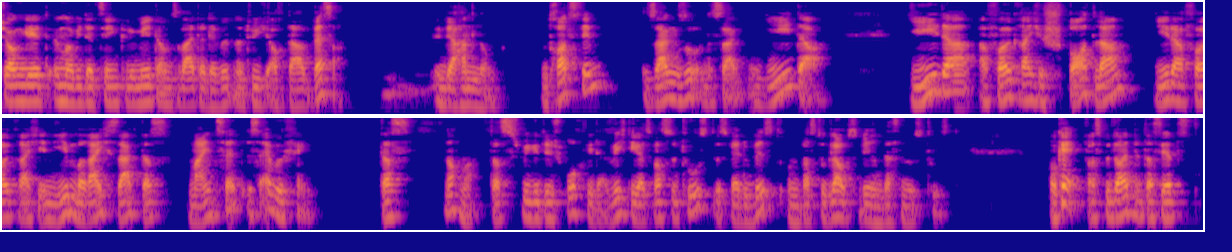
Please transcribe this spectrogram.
joggen geht, immer wieder 10 Kilometer und so weiter, der wird natürlich auch da besser in der Handlung. Und trotzdem, das sagen so, das sagt jeder, jeder erfolgreiche Sportler, jeder erfolgreiche in jedem Bereich sagt, dass Mindset is everything. Das, nochmal, das spiegelt den Spruch wieder. Wichtiger als was du tust, ist wer du bist und was du glaubst, währenddessen du es tust. Okay, was bedeutet das jetzt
